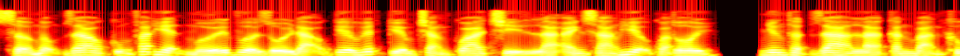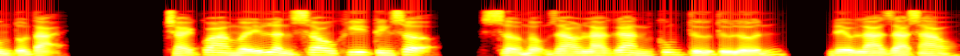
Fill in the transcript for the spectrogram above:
sở mộng giao cũng phát hiện mới vừa rồi đạo kia huyết kiếm chẳng qua chỉ là ánh sáng hiệu quả thôi, nhưng thật ra là căn bản không tồn tại. Trải qua mấy lần sau khi kinh sợ, sở mộng giao lá gan cũng từ từ lớn, đều là giả sao,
